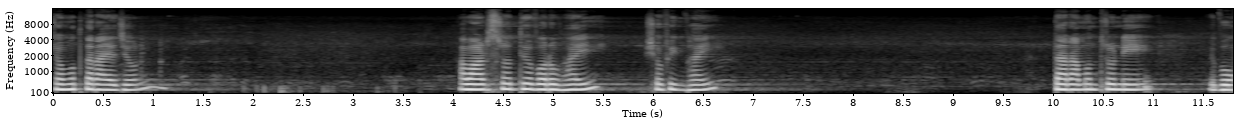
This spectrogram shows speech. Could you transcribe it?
চমৎকার আয়োজন। আমার শ্রদ্ধেয় বড় ভাই শফিক ভাই তার আমন্ত্রণে এবং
